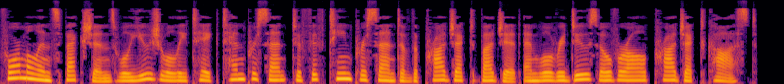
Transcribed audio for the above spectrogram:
Formal inspections will usually take 10% to 15% of the project budget and will reduce overall project cost.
